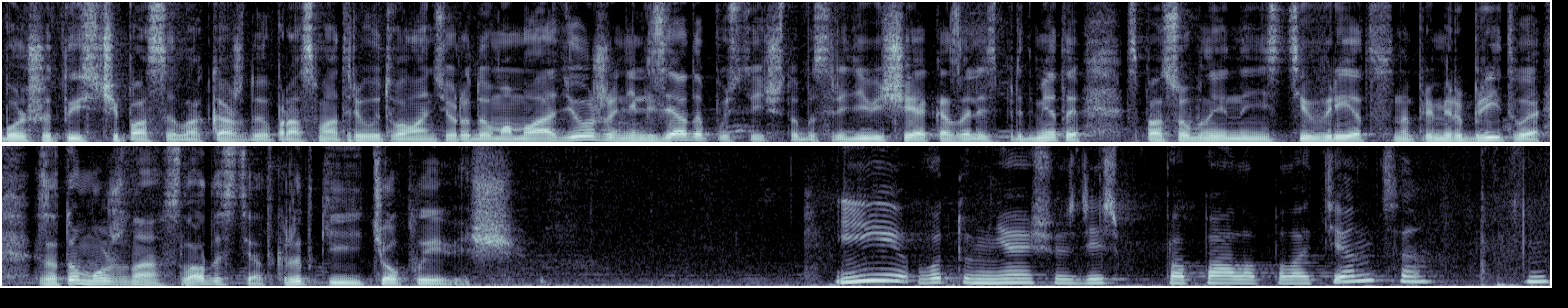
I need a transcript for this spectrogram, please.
больше тысячи посылок. Каждую просматривают волонтеры Дома молодежи. Нельзя допустить, чтобы среди вещей оказались предметы, способные нанести вред, например, бритвы. Зато можно сладости, открытки и теплые вещи. И вот у меня еще здесь попало полотенце, ну,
